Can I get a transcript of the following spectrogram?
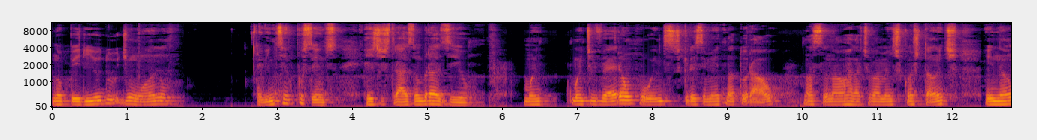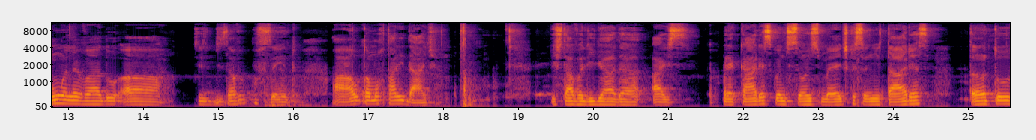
no período de um ano, 25% registrados no Brasil mantiveram o índice de crescimento natural nacional relativamente constante e não elevado a 19%. A alta mortalidade estava ligada às precárias condições médicas sanitárias, tanto,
